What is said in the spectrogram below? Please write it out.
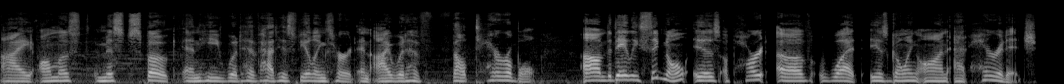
I almost misspoke, and he would have had his feelings hurt, and I would have felt terrible. Um, the Daily Signal is a part of what is going on at Heritage.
